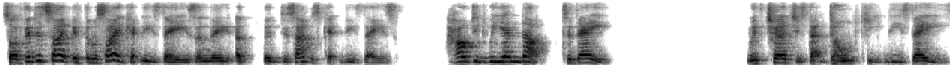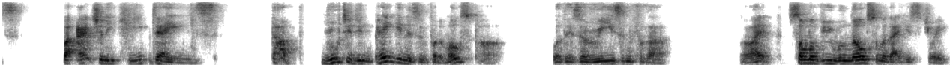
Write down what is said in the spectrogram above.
so if the disciple, if the Messiah kept these days and the, uh, the disciples kept these days, how did we end up today with churches that don't keep these days, but actually keep days that are rooted in paganism for the most part? Well, there's a reason for that. All right. Some of you will know some of that history.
